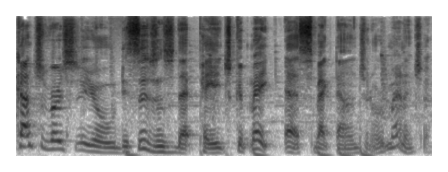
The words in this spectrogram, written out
controversial decisions that Paige could make as SmackDown general manager.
